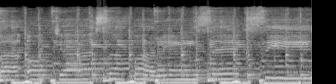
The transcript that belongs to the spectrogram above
Mbak Ocha sa paling seksi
